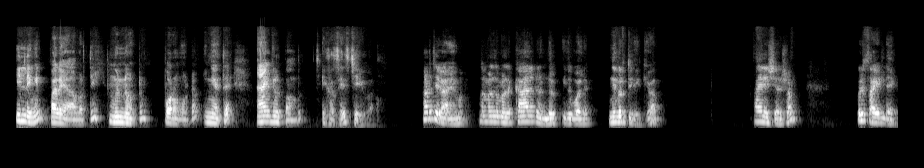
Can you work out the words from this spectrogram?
ഇല്ലെങ്കിൽ പല ആവർത്തി മുന്നോട്ടും പുറമോട്ടും ഇങ്ങനത്തെ ആംഗിൾ പമ്പ് എക്സസൈസ് ചെയ്യുക. അടുത്ത വ്യായാമം. നമ്മൾ നമ്മുടെ കാൽ രണ്ടും ഇതുപോലെ നിവർത്തി വയ്ക്കുക അതിനുശേഷം ഒരു സൈഡിലേക്ക്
